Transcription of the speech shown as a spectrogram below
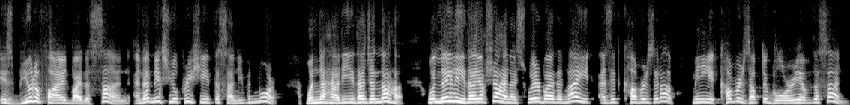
is beautified by the sun, and that makes you appreciate the sun even more. وَالنَّهَارِ إِذَا جَلَّهَا وَاللَّيْلِ إِذَا يَغْشَاهَا And I swear by the night as it covers it up, meaning it covers up the glory of the sun.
